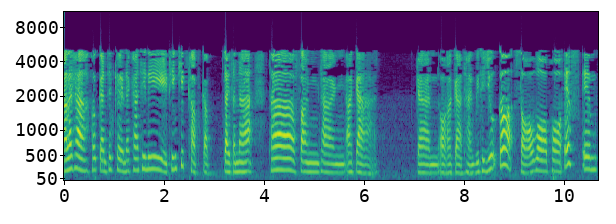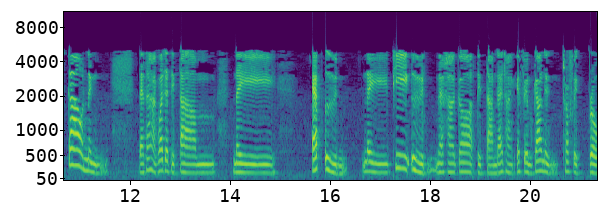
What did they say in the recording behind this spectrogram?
าแล้วค่ะ พบกันเช่นเคยนะคะ ที่นี่ทิ้งคิดขับกับใจตนะ ถ้าฟังทางอากาศ การออกอากาศทางวิทยุก็สวพ FM 91 แต่ถ้าหากว่าจะติดตามในแอปอื่นในที่อื่นนะคะ ก็ติดตามได้ทาง FM 91 Traffic Pro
